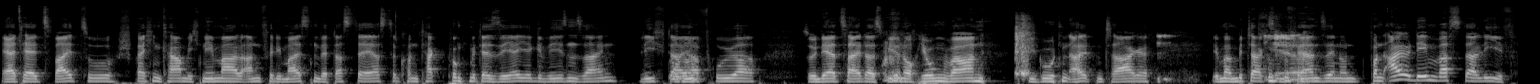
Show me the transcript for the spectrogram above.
RTL 2 zu sprechen kamen, ich nehme mal an, für die meisten wird das der erste Kontaktpunkt mit der Serie gewesen sein. Lief da mhm. ja früher, so in der Zeit, als wir noch jung waren, die guten alten Tage immer mittags yeah. im Fernsehen und von all dem, was da lief,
